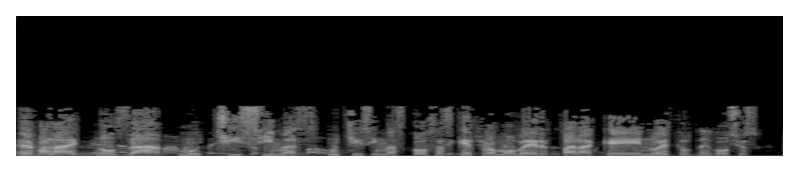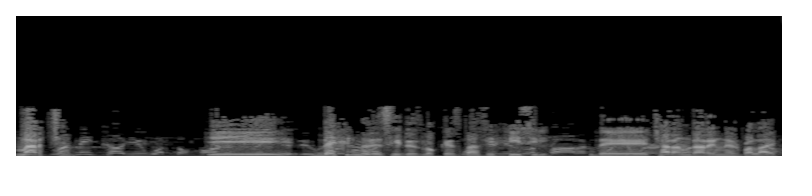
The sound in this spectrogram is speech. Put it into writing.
Herbalife nos da muchísimas, muchísimas cosas que promover para que nuestros negocios marchen. Y déjenme decirles lo que es más difícil de echar a andar en Herbalife.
